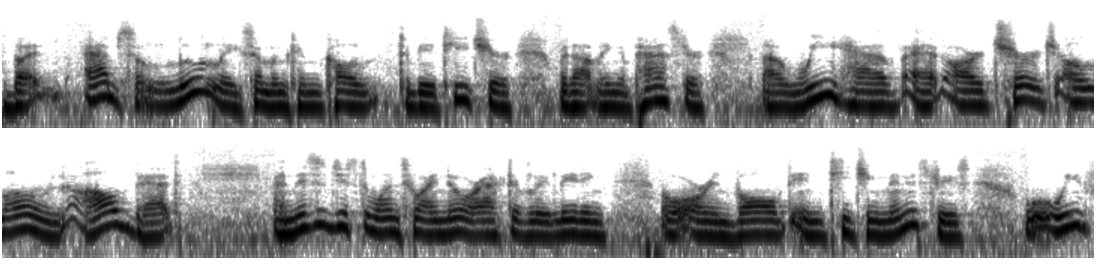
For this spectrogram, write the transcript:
But absolutely, someone can call to be a teacher without being a pastor. Uh, we have at our church alone, I'll bet, and this is just the ones who I know are actively leading or, involved in teaching ministries. We've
